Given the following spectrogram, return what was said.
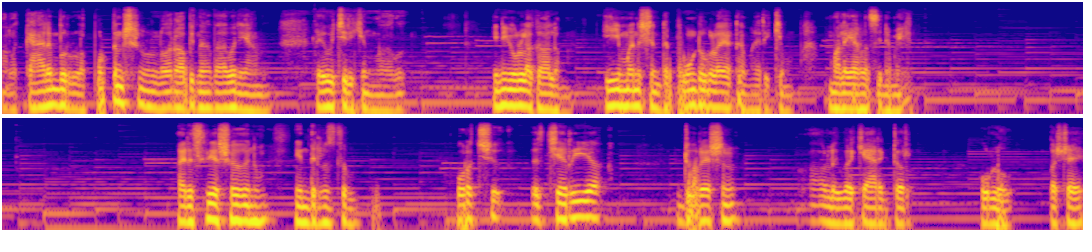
നല്ല കാലമ്പറുള്ള പൊട്ടൻഷ്യലുള്ള ഒരു അഭിനേതാവിനെയാണ് ലഭിച്ചിരിക്കുന്നത്. ഇനിയുള്ള കാലം ഈ മനുഷ്യന്റെ പൂണ്ടുകളേറ്റമായിരിക്കും മലയാള സിനിമയിൽ. ഹരിശ്രീ അശോകനും ഇന്ദ്രൻസും കുറച്ച് ചെറിയ ഡ്യൂറേഷൻ ഉള്ള ഇവരുടെ ക്യാരക്ടർ ഉള്ളൂ. പക്ഷേ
